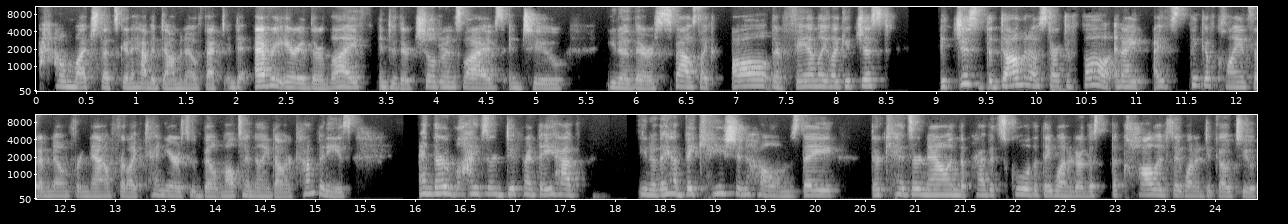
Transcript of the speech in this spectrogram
how much that's going to have a domino effect into every area of their life into their children's lives into you know their spouse like all their family. Like it just it just the dominoes start to fall. And i i think of clients that i've known for now for like 10 years who built multi-million dollar companies and their lives are different. They have you know they have vacation homes. They their kids are now in the private school that they wanted or the, the college they wanted to go to.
